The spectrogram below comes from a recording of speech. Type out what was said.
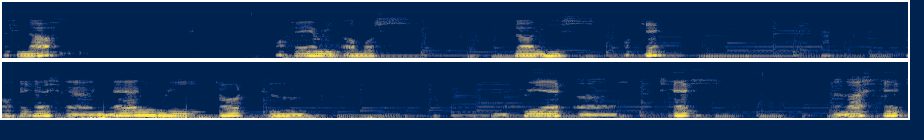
that's enough. Okay we almost done this. Object okay guys and then we go to uh, create a sketch the last sketch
